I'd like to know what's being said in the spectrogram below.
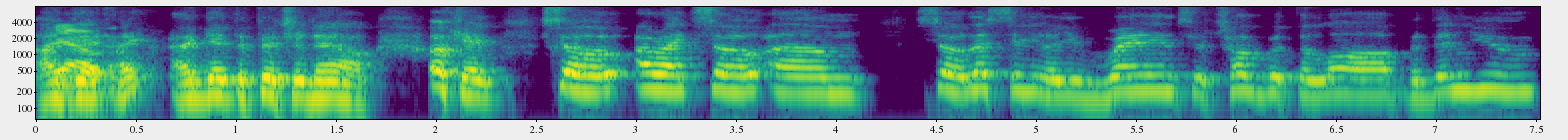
I yeah, get I, I, I, get the picture now. Okay. So all right. So um, so let's say you know you ran into trouble with the law, but then you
